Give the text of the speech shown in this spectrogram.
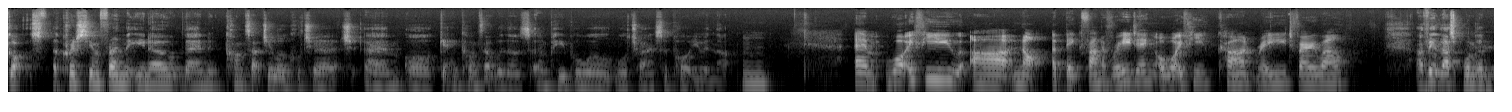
got a Christian friend that you know, then contact your local church um, or get in contact with us, and people will will try and support you in that. Um, what if you are not a big fan of reading, or what if you can't read very well? I think that's one of the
